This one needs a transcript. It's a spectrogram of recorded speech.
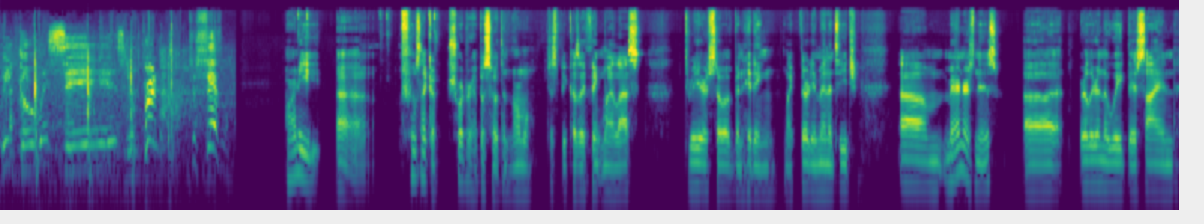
We go with Sizzler. To sizzling. already uh feels like a shorter episode than normal just because i think my last three or so have been hitting like 30 minutes each. Um mariners news uh earlier in the week they signed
